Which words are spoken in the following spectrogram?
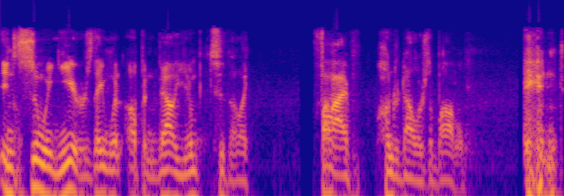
ensuing years, they went up in value to the like five hundred dollars a bottle, and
